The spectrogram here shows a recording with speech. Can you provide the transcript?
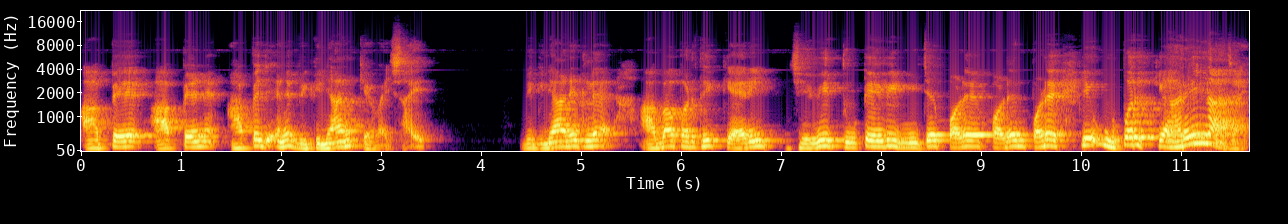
આપે આપે ને, આપે જ એને વિજ્ઞાન કહેવાય સાહેબ. વિજ્ઞાન એટલે આબા પરથી કેરી જેવી તૂટે એવી નીચે પડે પડે ને પડે, એ ઉપર ક્યારેય ના જાય.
